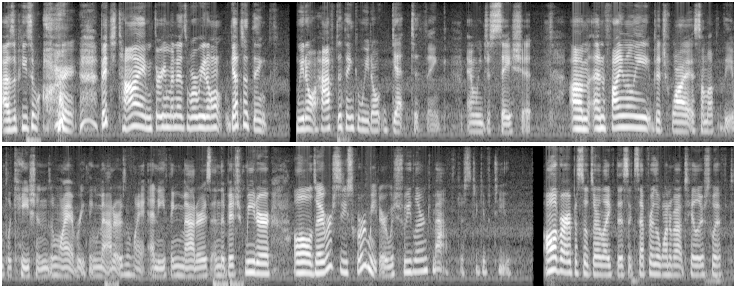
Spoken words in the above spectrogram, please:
As a piece of art. Bitch Time, three minutes where we don't get to think. We don't have to think and we don't get to think. And we just say shit. Um, and finally, bitch, why I sum up the implications and why everything matters and why anything matters, and the bitch meter, a little diversity score meter, which we learned math just to give to you. All of our episodes are like this, except for the one about Taylor Swift,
